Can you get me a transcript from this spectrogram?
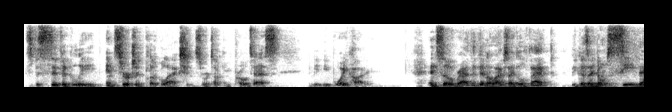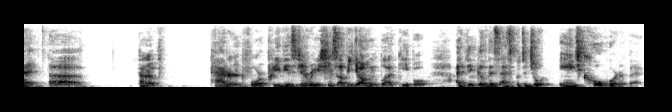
specifically insurgent political action. So we're talking protests and maybe boycotting. And so rather than a life cycle effect, because I don't see that uh, kind of pattern for previous generations of young Black people. I think of this as a potential age cohort effect.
